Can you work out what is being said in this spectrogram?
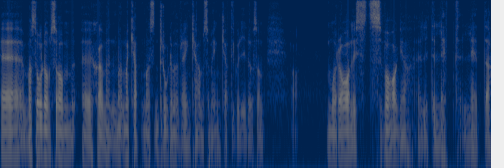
Eh, man såg dem som eh, sjömän, man, man, man drog dem över en kam som en kategori då som moraliskt svaga, eh, lite lättledda,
